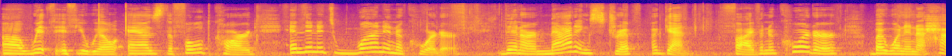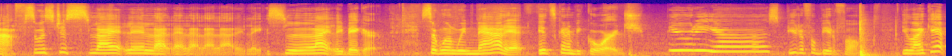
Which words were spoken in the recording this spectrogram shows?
uh, width, if you will, as the fold card, and then it's one and a quarter. Then our matting strip, again, five and a quarter by one and a half. So it's just slightly, slightly, slightly bigger. So when we mat it, it's gonna be gorge. Beauteous, beautiful, beautiful. You like it?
